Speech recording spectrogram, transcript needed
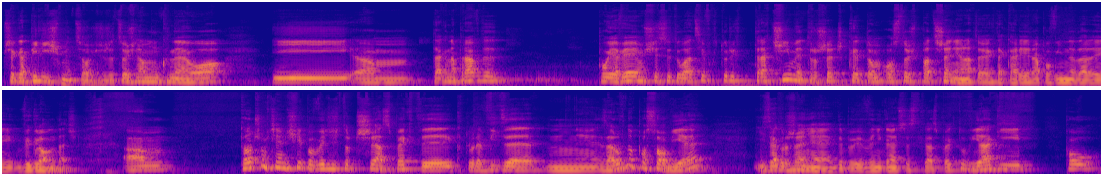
przegapiliśmy coś, że coś nam umknęło i um, tak naprawdę pojawiają się sytuacje, w których tracimy troszeczkę tą ostrość patrzenia na to, jak ta kariera powinna dalej wyglądać. Um, to, o czym chciałem dzisiaj powiedzieć, to trzy aspekty, które widzę mm, zarówno po sobie i zagrożenia, jak gdyby wynikające z tych aspektów, jak i po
